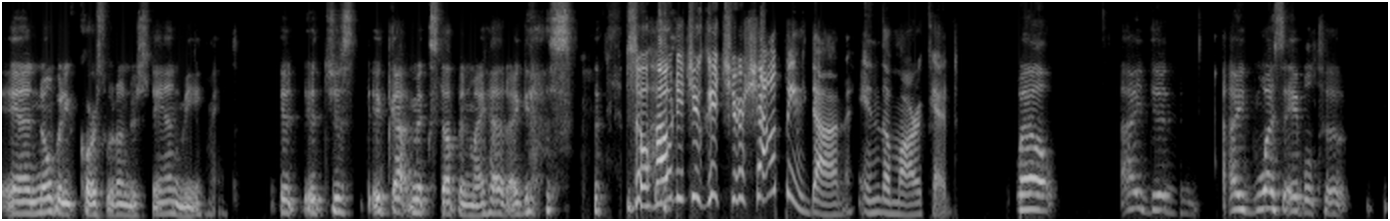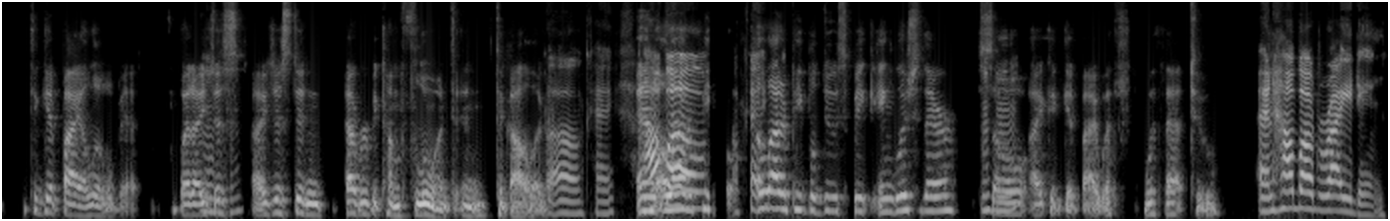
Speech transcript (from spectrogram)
and nobody, of course, would understand me. Right. It it just it got mixed up in my head, I guess. so, how did you get your shopping done in the market? Well, I did. I was able to to get by a little bit, but I mm-hmm. just I just didn't ever become fluent in Tagalog. Oh, okay. And How a about, lot of people okay. a lot of people do speak English there, mm-hmm. so I could get by with with that too. And how about writing?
